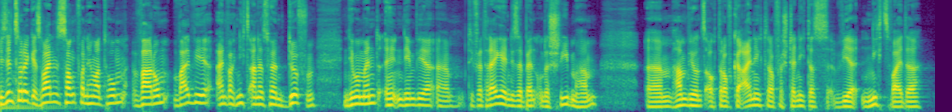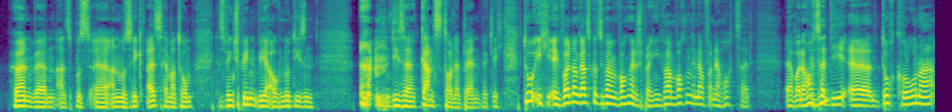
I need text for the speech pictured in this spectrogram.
Wir sind zurück. Es war ein Song von Hämatom. Warum? Weil wir einfach nichts anderes hören dürfen. In dem Moment, äh, in dem wir äh, die Verträge in dieser Band unterschrieben haben, ähm, haben wir uns auch darauf geeinigt, darauf verständigt, dass wir nichts weiter hören werden als äh, an Musik als Hämatom. Deswegen spielen wir auch nur diesen, diese ganz tolle Band, wirklich. Du, ich, ich wollte noch ganz kurz über mein Wochenende sprechen. Ich war am Wochenende auf einer Hochzeit. Äh, bei einer Hochzeit, die äh, durch Corona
